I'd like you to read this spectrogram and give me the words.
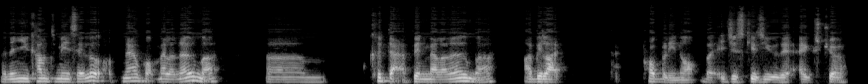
and then you come to me and say, look, I've now got melanoma, um, could that have been melanoma? I'd be like, probably not, but it just gives you the extra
